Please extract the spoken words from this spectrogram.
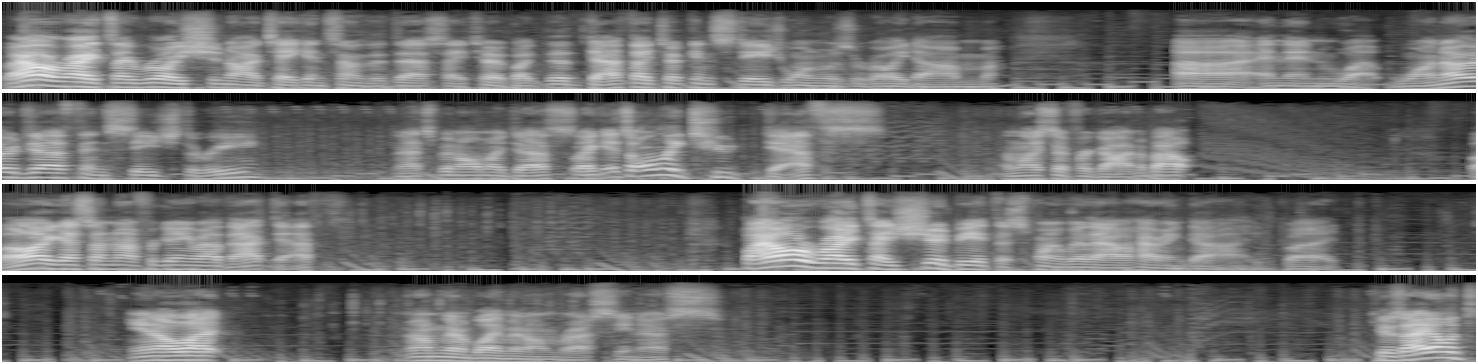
By all rights, I really should not have taken some of the deaths I took. Like, the death I took in stage one was really dumb. Uh, and then what? One other death in stage three? And that's been all my deaths. Like, it's only two deaths. Unless I've forgotten about. Well, I guess I'm not forgetting about that death. By all rights, I should be at this point without having died, but... You know what? I'm gonna blame it on rustiness. Because I don't...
